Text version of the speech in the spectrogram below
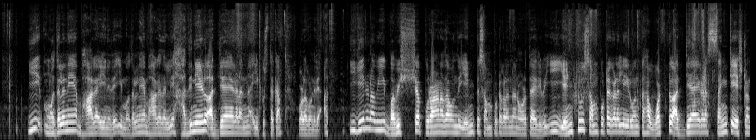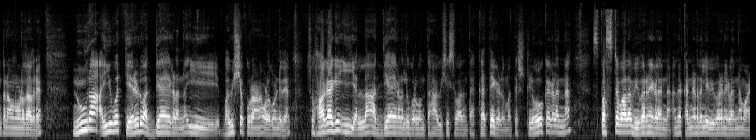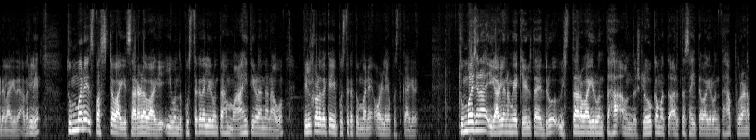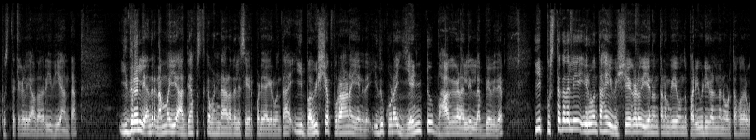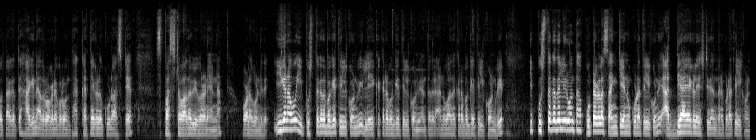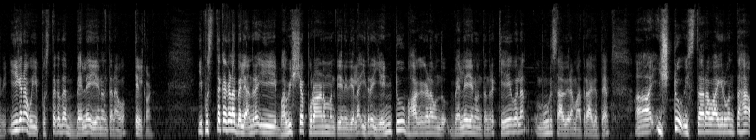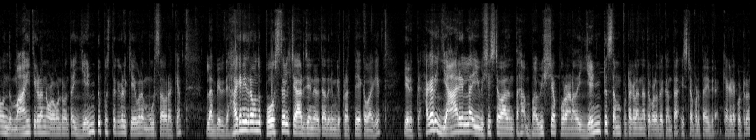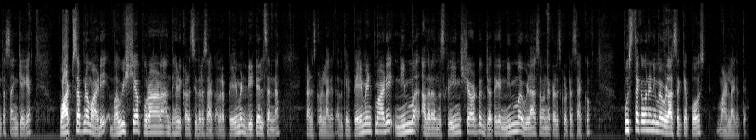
ಈ ಮೊದಲನೆಯ ಭಾಗ ಏನಿದೆ? ಈ ಮೊದಲನೆಯ ಭಾಗದಲ್ಲಿ ಹದಿನೇಳು ಅಧ್ಯಾಯಗಳನ್ನು ಈ ಪುಸ್ತಕ ಒಳಗೊಂಡಿದೆ. ಈಗೇನು ನಾವು ಈ ಭವಿಷ್ಯ ಪುರಾಣದ ಒಂದು ಎಂಟು ಸಂಪುಟಗಳನ್ನು ನೋಡ್ತಾ ಇದ್ದೀವಿ ಈ ಎಂಟು ಸಂಪುಟಗಳಲ್ಲಿ ಇರುವಂತಹ ಒಟ್ಟು ಅಧ್ಯಾಯಗಳ ಸಂಖ್ಯೆ ಎಷ್ಟು ಅಂತ ನಾವು ನೋಡೋದಾದರೆ ನೂರ ಐವತ್ತೆರಡು ಅಧ್ಯಾಯಗಳನ್ನು ಈ ಭವಿಷ್ಯ ಪುರಾಣ ಒಳಗೊಂಡಿದೆ. ಸೊ ಹಾಗಾಗಿ ಈ ಎಲ್ಲ ಅಧ್ಯಾಯಗಳಲ್ಲೂ ಬರುವಂತಹ ವಿಶೇಷವಾದಂತಹ ಕಥೆಗಳು ಮತ್ತು ಶ್ಲೋಕಗಳನ್ನು, ಸ್ಪಷ್ಟವಾದ ವಿವರಣೆಗಳನ್ನು, ಅಂದರೆ ಕನ್ನಡದಲ್ಲಿ ವಿವರಣೆಗಳನ್ನು ಮಾಡಲಾಗಿದೆ. ಅದರಲ್ಲಿ ತುಂಬಾ ಸ್ಪಷ್ಟವಾಗಿ, ಸರಳವಾಗಿ ಈ ಒಂದು ಪುಸ್ತಕದಲ್ಲಿರುವಂತಹ ಮಾಹಿತಿಗಳನ್ನು ನಾವು ತಿಳ್ಕೊಳ್ಳೋದಕ್ಕೆ ಈ ಪುಸ್ತಕ ತುಂಬಾ ಒಳ್ಳೆಯ ಪುಸ್ತಕ ಆಗಿದೆ. ತುಂಬ ಜನ ಈಗಾಗಲೇ ನಮಗೆ ಕೇಳ್ತಾ ಇದ್ದರು ವಿಸ್ತಾರವಾಗಿರುವಂತಹ ಒಂದು ಶ್ಲೋಕ ಮತ್ತು ಅರ್ಥ ಸಹಿತವಾಗಿರುವಂತಹ ಪುರಾಣ ಪುಸ್ತಕಗಳು ಯಾವುದಾದ್ರೂ ಇದೆಯಾ ಅಂತ. ಇದರಲ್ಲಿ ಅಂದರೆ ನಮ್ಮ ಈ ಅಧ್ಯಾಪುಸ್ತಕ ಭಂಡಾರದಲ್ಲಿ ಸೇರ್ಪಡೆಯಾಗಿರುವಂತಹ ಈ ಭವಿಷ್ಯ ಪುರಾಣ ಏನಿದೆ, ಇದು ಕೂಡ ಎಂಟು ಭಾಗಗಳಲ್ಲಿ ಲಭ್ಯವಿದೆ. ಈ ಪುಸ್ತಕದಲ್ಲಿ ಇರುವಂತಹ ಈ ವಿಷಯಗಳು ಏನು ಅಂತ ನಮಗೆ ಈ ಒಂದು ಪರಿವಿಡಿಗಳನ್ನ ನೋಡ್ತಾ ಹೋದರೆ ಗೊತ್ತಾಗುತ್ತೆ. ಹಾಗೆಯೇ ಅದರೊಳಗಡೆ ಬರುವಂತಹ ಕಥೆಗಳು ಕೂಡ ಅಷ್ಟೇ ಸ್ಪಷ್ಟವಾದ ವಿವರಣೆಯನ್ನು. ಒಳಗೊಂಡಿದೆ. ಈಗ ನಾವು ಈ ಪುಸ್ತಕದ ಬಗ್ಗೆ ತಿಳ್ಕೊಂಡ್ವಿ, ಲೇಖಕರ ಬಗ್ಗೆ ತಿಳ್ಕೊಂಡ್ವಿ, ಅಂತಂದರೆ ಅನುವಾದಕರ ಬಗ್ಗೆ ತಿಳ್ಕೊಂಡ್ವಿ. ಈ ಪುಸ್ತಕದಲ್ಲಿರುವಂತಹ ಪುಟಗಳ ಸಂಖ್ಯೆಯನ್ನು ಕೂಡ ತಿಳ್ಕೊಂಡ್ವಿ, ಅಧ್ಯಾಯಗಳು ಎಷ್ಟಿದೆ ಅಂತ ಕೂಡ ತಿಳ್ಕೊಂಡ್ವಿ. ಈಗ ನಾವು ಈ ಪುಸ್ತಕದ ಬೆಲೆ ಏನು ಅಂತ ನಾವು ತಿಳ್ಕೊಂಡು ಈ ಪುಸ್ತಕಗಳ ಬೆಲೆ, ಅಂದರೆ ಈ ಭವಿಷ್ಯ ಪುರಾಣಂ ಅಂತ ಏನಿದೆಯಲ್ಲ, ಇದರ ಎಂಟು ಭಾಗಗಳ ಒಂದು ಬೆಲೆ ಏನು ಅಂತಂದರೆ ಕೇವಲ ಮೂರು ಸಾವಿರ ಮಾತ್ರ ಆಗುತ್ತೆ. ಇಷ್ಟು ವಿಸ್ತಾರವಾಗಿರುವಂತಹ ಒಂದು ಮಾಹಿತಿಗಳನ್ನು ಒಳಗೊಂಡಿರುವಂಥ ಎಂಟು ಪುಸ್ತಕಗಳು ಕೇವಲ ಮೂರು ಸಾವಿರಕ್ಕೆ. ಲಭ್ಯವಿದೆ. ಹಾಗೆಯೇ ಇದರ ಒಂದು ಪೋಸ್ಟಲ್ ಚಾರ್ಜ್ ಏನಿರುತ್ತೆ, ಅದು ನಿಮಗೆ ಪ್ರತ್ಯೇಕವಾಗಿ ಇರುತ್ತೆ. ಹಾಗಾದರೆ ಯಾರೆಲ್ಲ ಈ ವಿಶಿಷ್ಟವಾದಂತಹ ಭವಿಷ್ಯ ಪುರಾಣದ ಎಂಟು ಸಂಪುಟಗಳನ್ನು ತಗೊಳ್ಬೇಕಂತ ಇಷ್ಟಪಡ್ತಾ ಇದ್ದೀರಾ? ಕೆಳಗಡೆ ಕೊಟ್ಟಿರುವಂಥ ಸಂಖ್ಯೆಗೆ ವಾಟ್ಸಪ್ನ ಮಾಡಿ ಭವಿಷ್ಯ ಪುರಾಣ ಅಂತ ಹೇಳಿ ಕಳಿಸಿದರೆ ಸಾಕು. ಅದರ ಪೇಮೆಂಟ್ ಡೀಟೇಲ್ಸನ್ನು ಕಳಿಸ್ಕೊಡ್ಲಾಗುತ್ತೆ. ಅದಕ್ಕೆ ಪೇಮೆಂಟ್ ಮಾಡಿ ನಿಮ್ಮ, ಅದರ ಒಂದು ಸ್ಕ್ರೀನ್ಶಾಟ್ ಜೊತೆಗೆ ನಿಮ್ಮ ವಿಳಾಸವನ್ನು ಕಳಿಸ್ಕೊಟ್ರೆ ಸಾಕು. ಪುಸ್ತಕವನ್ನು ನಿಮ್ಮ ವಿಳಾಸಕ್ಕೆ ಪೋಸ್ಟ್ ಮಾಡಲಾಗುತ್ತೆ.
